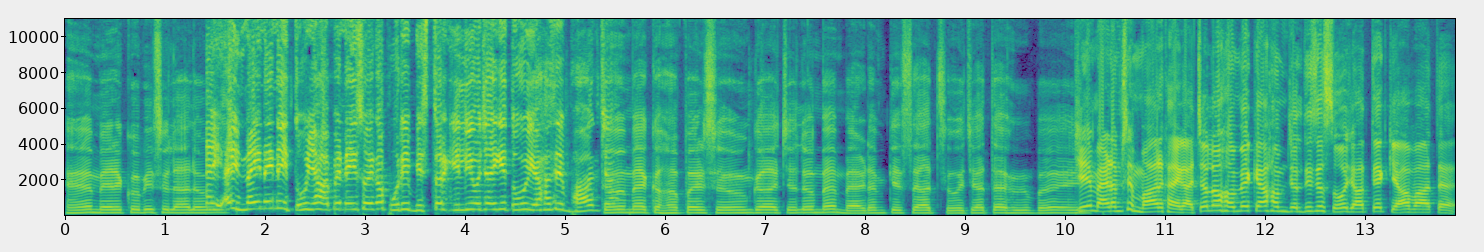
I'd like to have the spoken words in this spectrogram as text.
है मेरे को भी सुला लो। नहीं नहीं नहीं नहीं नहीं तू यहाँ पे नहीं सोएगा पूरी बिस्तर गीली हो जाएगी तू यहाँ से भाग जा। तो मैं कहाँ पर सोऊँगा? चलो मैं मैडम के साथ सो जाता हूँ भाई। ये मैडम से मार खाएगा। चलो हमें क्या हम जल्दी से सो जाते हैं क्या बात है।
